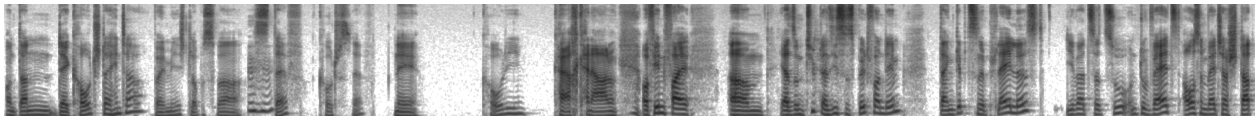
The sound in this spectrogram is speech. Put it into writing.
und dann der Coach dahinter. Bei mir, ich glaube, es war Mhm. Steph. Coach Steph. Nee. Cody? Keine, ach, keine Ahnung. Auf jeden Fall, ähm, ja, so ein Typ, dann siehst du das Bild von dem. Dann gibt es eine Playlist jeweils dazu und du wählst aus, in welcher Stadt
